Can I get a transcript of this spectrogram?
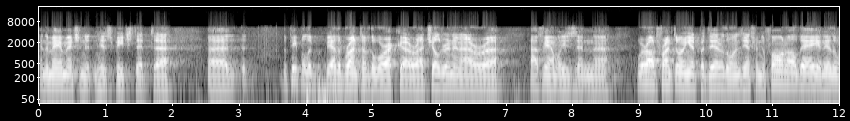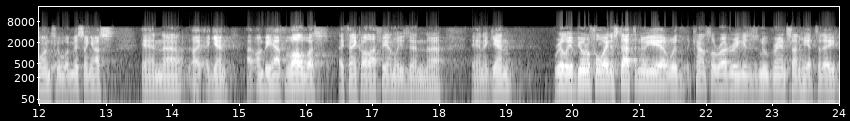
and the mayor mentioned it in his speech, that uh, uh, the people that bear the brunt of the work are our children and our, uh, our families, and we're out front doing it, but they're the ones answering the phone all day, and they're the ones who are missing us. And I, again, on behalf of all of us, I thank all our families, and, and again, really a beautiful way to start the new year with Councilor Rodrigues's new grandson here today,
